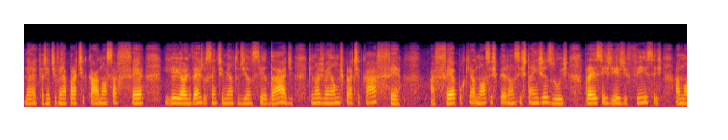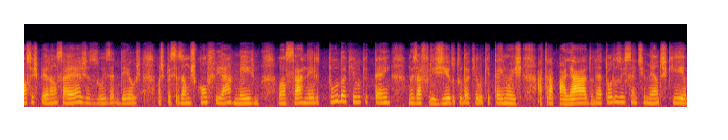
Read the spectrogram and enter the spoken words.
Né, que a gente venha praticar a nossa fé e ao invés do sentimento de ansiedade, que nós venhamos praticar a fé, a fé, porque a nossa esperança está em Jesus. Para esses dias difíceis, a nossa esperança é Jesus, é Deus. Nós precisamos confiar mesmo, lançar nele tudo aquilo que tem nos afligido, tudo aquilo que tem nos atrapalhado, né? Todos os sentimentos que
